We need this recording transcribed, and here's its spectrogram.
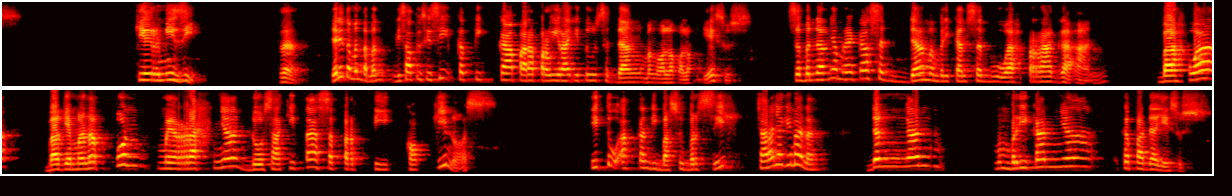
Kirmizi. Nah, jadi teman-teman, di satu sisi ketika para perwira itu sedang mengolok-olok Yesus, sebenarnya mereka sedang memberikan sebuah peragaan bahwa bagaimanapun merahnya dosa kita seperti kokinos, itu akan dibasuh bersih. Caranya gimana? Dengan memberikannya kepada Yesus.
